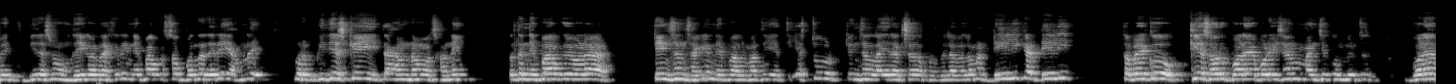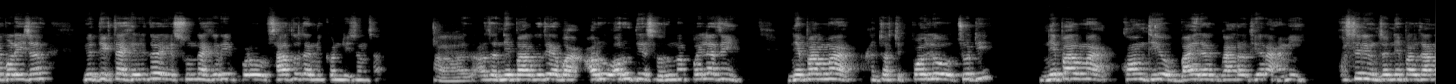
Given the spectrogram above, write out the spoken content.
विदेशमा हुँदै गर्दाखेरि नेपालको सबभन्दा धेरै हामीलाई बरु विदेशकै त आफ्नो ठाउँमा छ नै। त नेपालको एउटा टेन्सन छ क्या। नेपालमा चाहिँ यति यस्तो टेन्सन लागिरहेको छ। बेला बेलामा डेलीका डेली तपाईँको केसहरू बढाइ बढै छन् मान्छेको मृत्यु बढाइ बढै छ यो देख्दाखेरि त यो सुन्दाखेरि बडो सातो जाने कन्डिसन छ। अझ नेपालको चाहिँ अब अरू अरू देशहरूमा पहिला चाहिँ नेपालमा जस्तै पहिलोचोटि नेपालमा कम थियो बाहिर गएर थियो र हामी कसरी हुन्छ नेपाल जान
